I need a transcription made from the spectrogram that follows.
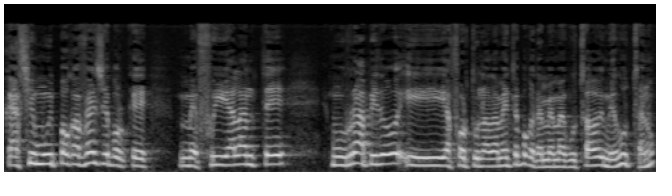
casi muy pocas veces, porque me fui adelante muy rápido y afortunadamente porque también me ha gustado y me gusta, ¿no?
